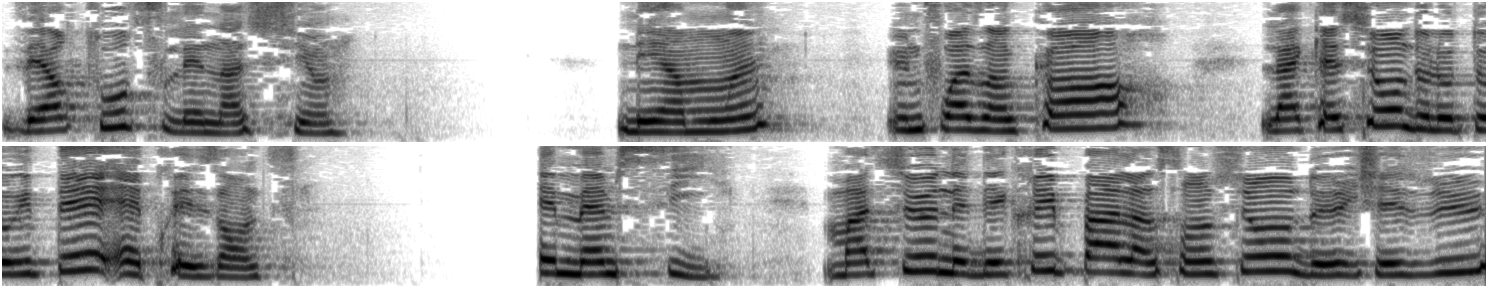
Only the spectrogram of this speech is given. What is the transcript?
vers toutes les nations. Néanmoins, une fois encore, la question de l'autorité est présente. Et même si Matthieu ne décrit pas l'ascension de Jésus,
